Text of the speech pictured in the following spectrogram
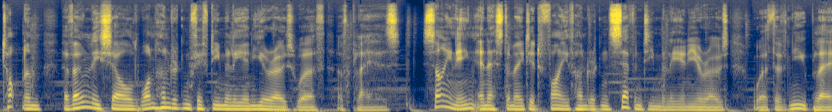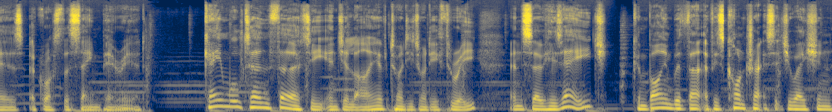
Tottenham have only sold 150 million euros worth of players, signing an estimated 570 million euros worth of new players across the same period. Kane will turn 30 in July of 2023, and so his age, combined with that of his contract situation,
